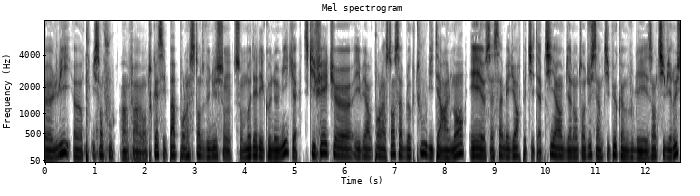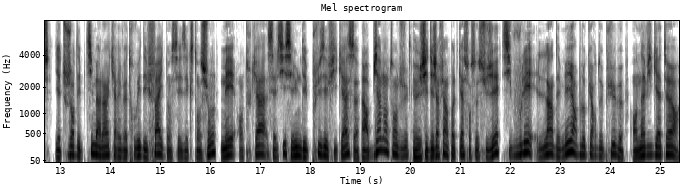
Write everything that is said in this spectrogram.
euh, lui, euh, il s'en fout. Hein. Enfin, en tout cas, c'est pas pour l'instant devenu son son modèle économique, ce qui fait que, eh bien, pour l'instant, ça bloque tout littéralement et ça s'améliore petit à petit. Hein. Bien entendu, c'est un petit peu comme vous les antivirus. Il y a toujours des petits malins qui arrivent à trouver des failles dans ces extensions, mais en tout cas, celle-ci, c'est une des plus efficaces. Alors, bien entendu, j'ai déjà fait un podcast sur ce sujet. Si vous voulez l'un des meilleurs bloqueurs de pub en navigateur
